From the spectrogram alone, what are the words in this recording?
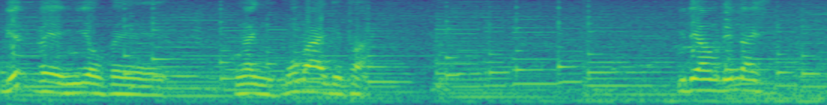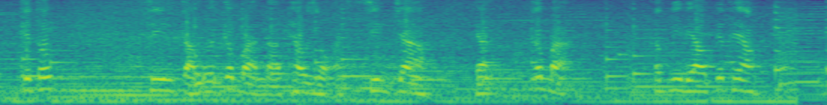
biết về nhiều về ngành mobile điện thoại. Video đến đây kết thúc xin cảm ơn các bạn đã theo dõi. Xin chào. Hẹn các bạn các video tiếp theo.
